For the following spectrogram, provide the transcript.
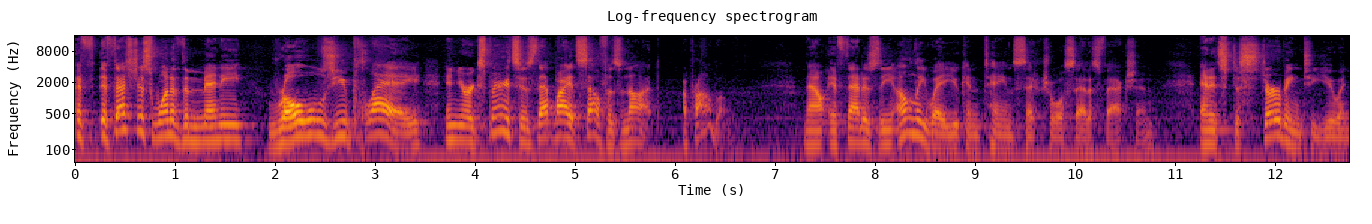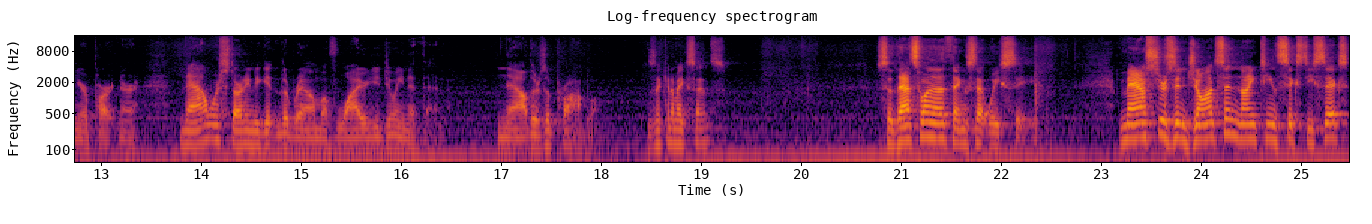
If, if that's just one of the many roles you play in your experiences, that by itself is not a problem. Now, if that is the only way you can attain sexual satisfaction, and it's disturbing to you and your partner, now we're starting to get in the realm of why are you doing it then? Now there's a problem. Is that going to make sense? So that's one of the things that we see. Masters and Johnson, 1966.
